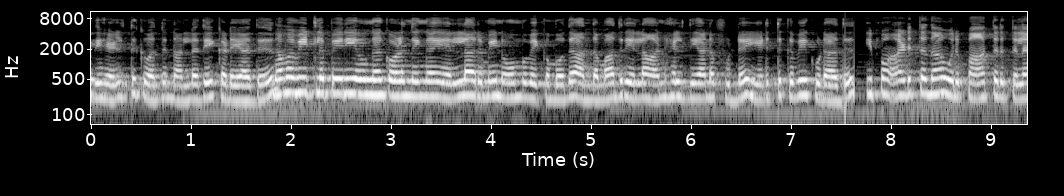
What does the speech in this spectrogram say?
இது ஹெல்த்துக்கு வந்து நல்லதே கிடையாது. நம்ம வீட்டில் பெரியவங்க குழந்தைங்க எல்லாருமே நோன்பு வைக்கும்போது அந்த மாதிரி எல்லாம் அன்ஹெல்த்தியான ஃபுட்டை எடுத்துக்கவே கூடாது. இப்போ அடுத்ததாக ஒரு பாத்திரத்தில்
